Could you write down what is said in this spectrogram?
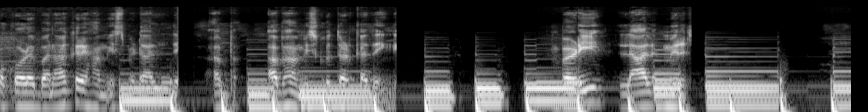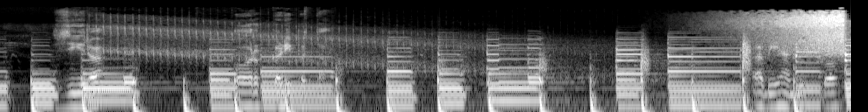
पकोड़े बनाकर हम इसमें डाल दें अब अब हम इसको तड़का देंगे। बड़ी लाल मिर्च, जीरा और कड़ी पत्ता। अभी हम इसको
